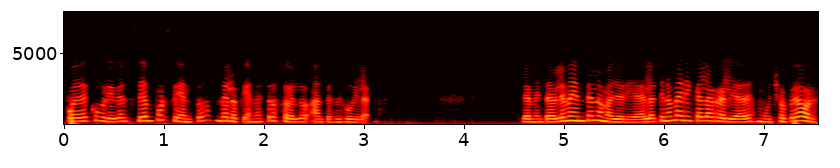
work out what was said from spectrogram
puede cubrir el 100% de lo que es nuestro sueldo antes de jubilarnos. Lamentablemente, en la mayoría de Latinoamérica la realidad es mucho peor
